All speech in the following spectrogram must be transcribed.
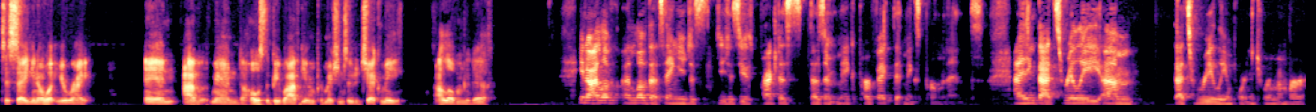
to say, you know what, you're right. And I've, man, the host of people I've given permission to to check me, I love them to death. You know, I love, I love that saying you just, you just use practice doesn't make perfect, it makes permanent. And I think that's really, um, that's really important to remember.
